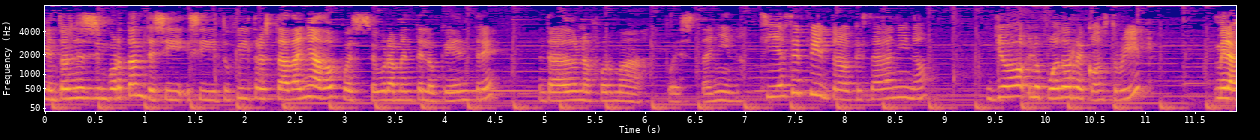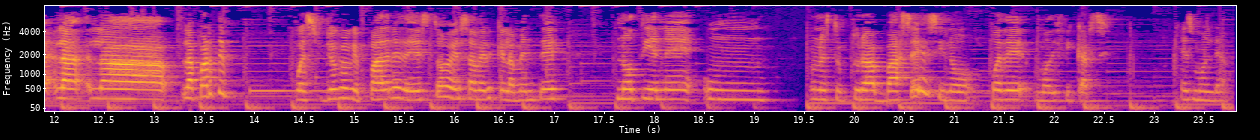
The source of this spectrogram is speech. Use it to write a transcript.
Entonces es importante, si, si tu filtro está dañado, pues seguramente lo que entre entrará de una forma pues dañina. Si ese filtro que está dañino, yo lo puedo reconstruir. Mira, la, la, la parte pues yo creo que padre de esto es saber que la mente no tiene una estructura base, sino puede modificarse. Es moldeable.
